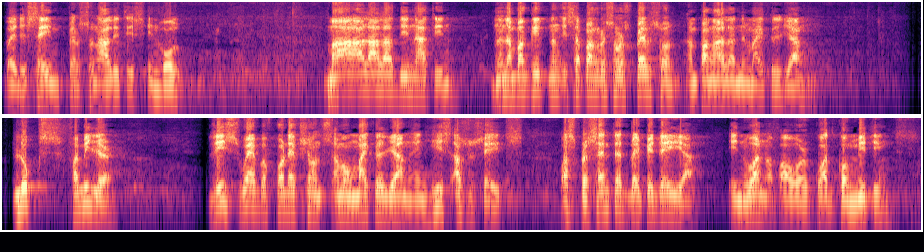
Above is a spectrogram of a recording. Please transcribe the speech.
by the same personalities involved. Maaalala din natin na nabanggit ng isa pang resource person ang pangalan ni Michael Young. Looks familiar. This web of connections among Michael Young and his associates was presented by PDEA in one of our Quadcom meetings.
